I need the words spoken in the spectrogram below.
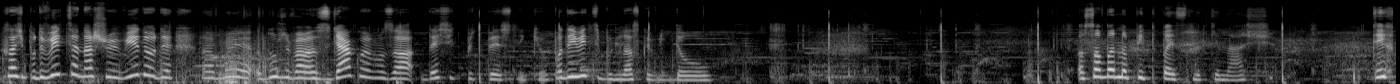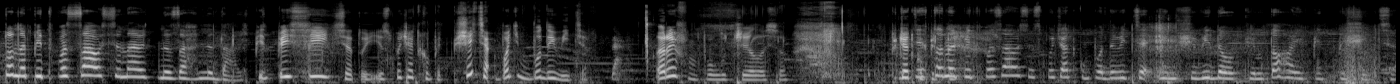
Кстати, подивіться наше відео, де е, ми дуже вас дякуємо за 10 підписників. Подивіться, будь ласка, відео. Особливо підписники наші. Ті, хто не підписався, навіть не заглядають. Підпишіться тоді. Спочатку підпишіться, а потім подивіться. Рифм вийшло. Спочатку Ті, хто не підписався, спочатку подивіться інші відео, крім того, і підпишіться.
